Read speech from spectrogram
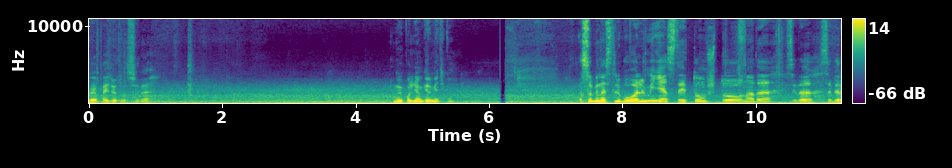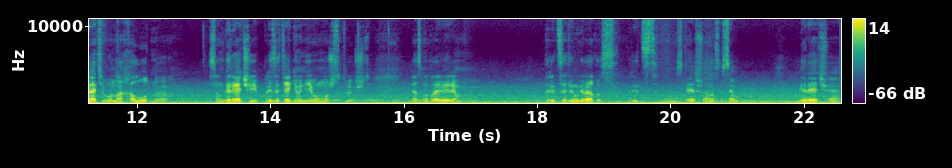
Ре пойдет вот сюда. Ну и пульнем герметиком. Особенность любого алюминия состоит в том, что надо всегда собирать его на холодную. Если он горячий, при затягивании его может сплющить. Сейчас мы проверим. 31 градус. 30. Ну, сказать, что она совсем горячая.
